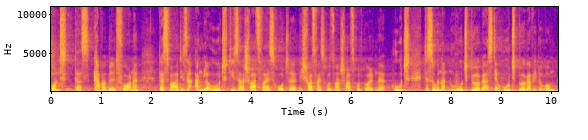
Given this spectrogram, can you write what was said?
Und das Coverbild vorne, das war dieser Anglerhut, dieser schwarz-weiß-rote, nicht schwarz-weiß-rot, sondern schwarz-rot-goldene Hut des sogenannten Hutbürgers. Der Hutbürger wiederum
